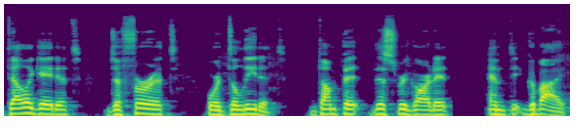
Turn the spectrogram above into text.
delegate it, defer it, or delete it. Dump it, disregard it, empty, goodbye.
